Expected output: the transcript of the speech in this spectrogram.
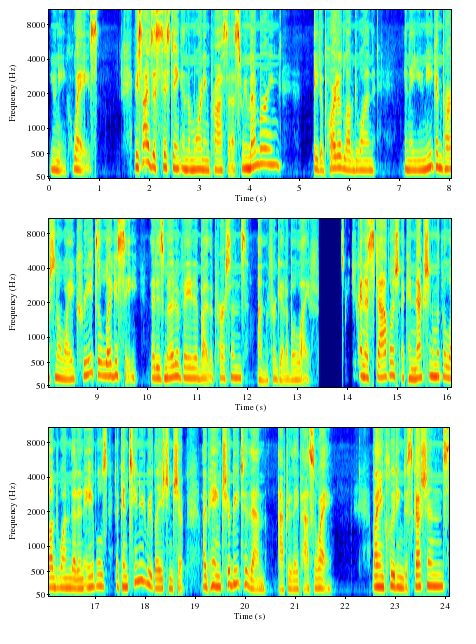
unique ways. Besides assisting in the mourning process, remembering a departed loved one in a unique and personal way creates a legacy that is motivated by the person's unforgettable life. You can establish a connection with a loved one that enables a continued relationship by paying tribute to them after they pass away. By including discussions,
